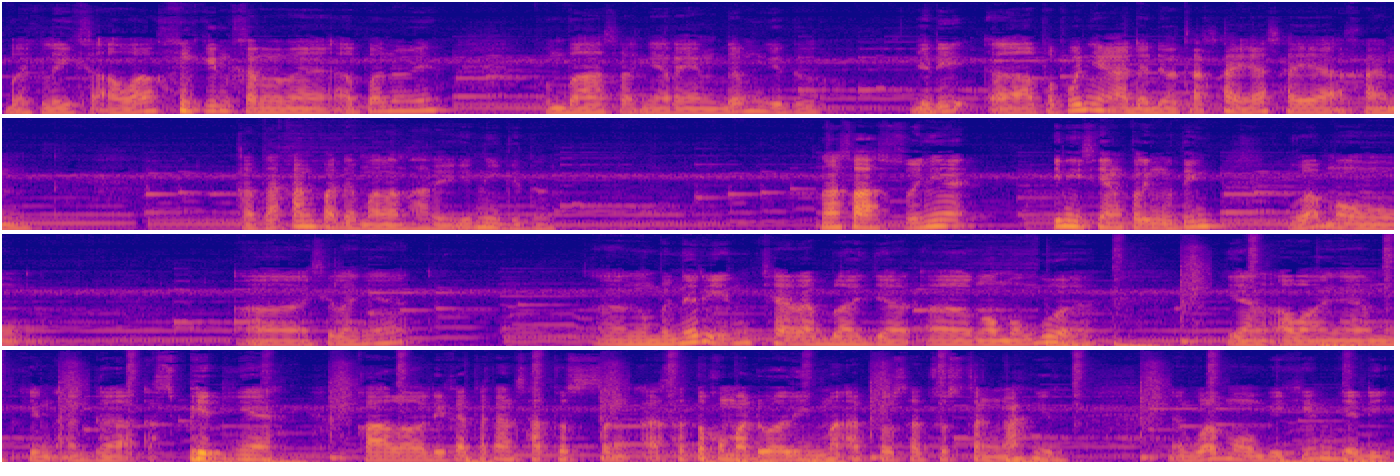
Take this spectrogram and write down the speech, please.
Baik lagi ke awal mungkin karena apa namanya pembahasannya random gitu. Jadi uh, apa pun yang ada di otak saya saya akan katakan pada malam hari ini gitu. Nah salah satunya ini sih yang paling penting gue mau uh, istilahnya uh, ngebenerin cara belajar uh, ngomong gue yang awalnya mungkin agak speednya kalau dikatakan satu satu koma dua lima atau satu setengah gitu. Nah gue mau bikin jadi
